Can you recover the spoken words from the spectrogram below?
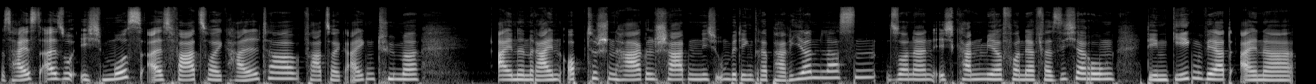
Das heißt also, ich muss als Fahrzeughalter, Fahrzeugeigentümer einen rein optischen Hagelschaden nicht unbedingt reparieren lassen, sondern ich kann mir von der Versicherung den Gegenwert einer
